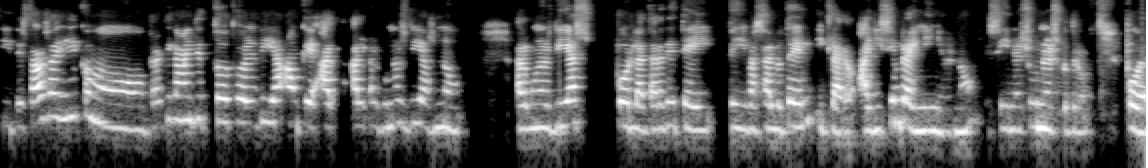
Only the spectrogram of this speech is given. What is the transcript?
y te, estabas allí como prácticamente todo, todo el día, aunque algunos días no. Algunos días por la tarde te, te, ibas al hotel y claro, allí siempre hay niños, ¿no? Si no es uno, es otro. Pues,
